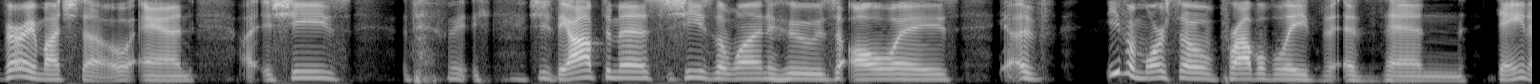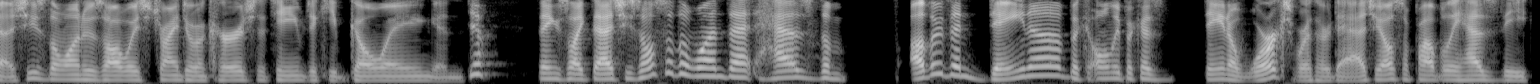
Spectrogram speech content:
very much so. And uh, she's she's the optimist. She's the one who's always if- even more so probably th- than Dana. She's the one who's always trying to encourage the team to keep going and Yeah. things like that. She's also the one that has the other than Dana, but only because Dana works with her dad. She also probably has the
